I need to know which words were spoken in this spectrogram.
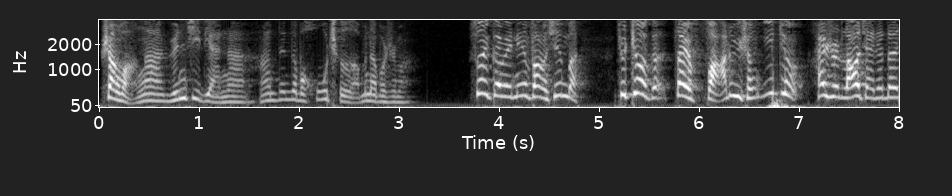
上网啊，云祭典呢？啊，那那不胡扯吗？那不是吗？所以各位，您放心吧，就这个在法律上一定还是老贾家的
